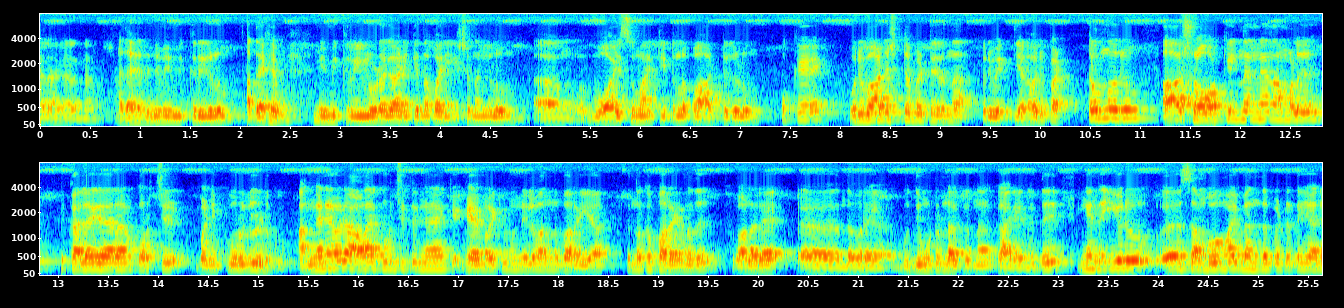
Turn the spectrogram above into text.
കലാകാരനാണ്. അദ്ദേഹത്തിന്റെ മിമിക്രികളും അദ്ദേഹം മിമിക്രിയിലൂടെ കാണിക്കുന്ന പരീക്ഷണങ്ങളും വോയിസ് മാറ്റിയിട്ടുള്ള പാട്ടുകളും ഒക്കെ ഒരുപാട് ഇഷ്ടപ്പെട്ടിരുന്ന ഒരു വ്യക്തിയാണ്. അവർ പെട്ടെന്നൊരു ആ ഷോക്കിൽ തന്നെ നമ്മൾ കല കയറാൻ കുറച്ച് മണിക്കൂറുകൾ എടുക്കും. അങ്ങനെ ഒരാളെ കുറിച്ചിട്ട് ഇങ്ങനെ ക്യാമറയ്ക്ക് മുന്നിൽ വന്ന് പറയുക എന്നൊക്കെ പറയണത് വളരെ എന്താ പറയുക ബുദ്ധിമുട്ടുണ്ടാക്കുന്ന കാര്യമാണ്. ഇത് ഇങ്ങനെ ഈ ഒരു സംഭവവുമായി ബന്ധപ്പെട്ടിട്ട് ഞാൻ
